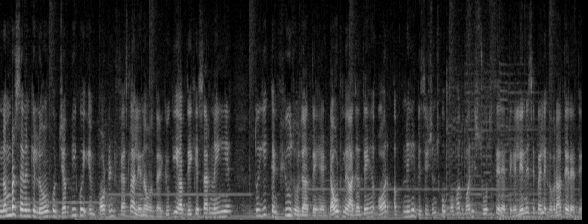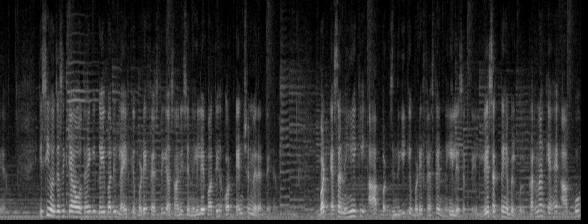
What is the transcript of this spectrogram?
नंबर सेवन के लोगों को जब भी कोई इंपॉर्टेंट फैसला लेना होता है, क्योंकि आप देखिए, सर नहीं है तो ये कंफ्यूज हो जाते हैं डाउट में आ जाते हैं और अपने ही डिसीजंस को बहुत बारी सोचते रहते हैं, लेने से पहले घबराते रहते हैं। इसी वजह से क्या होता है कि कई बार लाइफ के बड़े फैसले आसानी से नहीं ले पाते और टेंशन में रहते हैं। बट ऐसा नहीं है कि आप ज़िंदगी के बड़े फैसले नहीं ले सकते। ले सकते हैं बिल्कुल। करना क्या है? आपको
